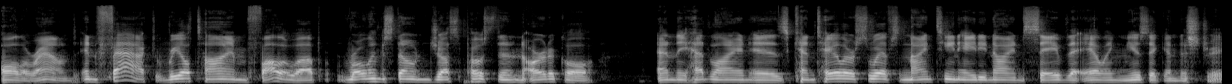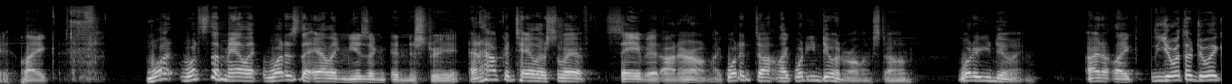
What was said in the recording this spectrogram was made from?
all around. In fact, real time follow up, Rolling Stone just posted an article, and the headline is Can Taylor Swift's 1989 save the ailing music industry? Like, what what's the mailing what is the ailing music industry and how could Taylor Swift save it on her own? Like what it done like what are you doing, Rolling Stone? What are you doing? I don't like You know what they're doing?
